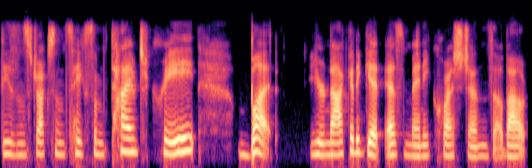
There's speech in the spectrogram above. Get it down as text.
These instructions take some time to create, but you're not going to get as many questions about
